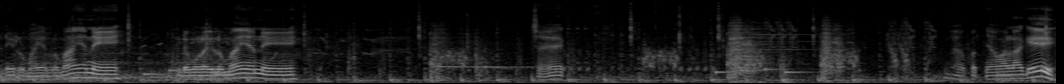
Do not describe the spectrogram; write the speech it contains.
Nah, ini lumayan lumayan nih. Udah mulai lumayan nih. Cek. Dapat nyawa lagi.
